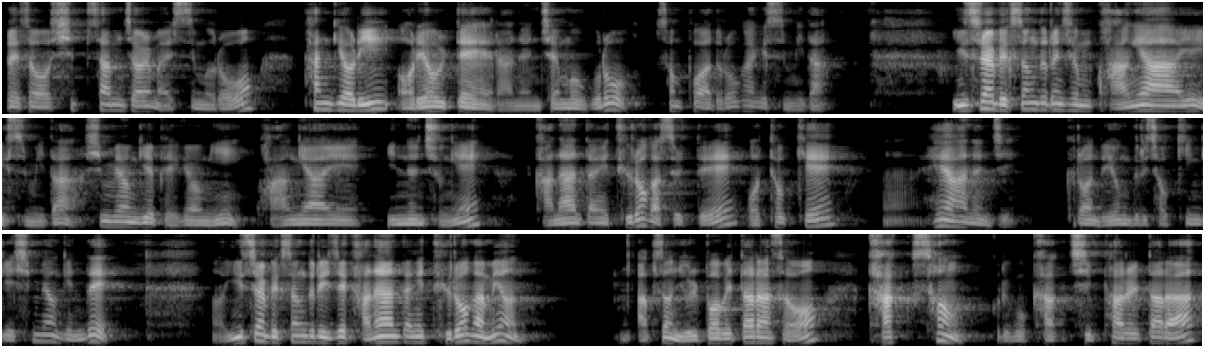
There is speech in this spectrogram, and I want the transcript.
그래서 13절 말씀으로 판결이 어려울 때라는 제목으로 선포하도록 하겠습니다. 이스라엘 백성들은 지금 광야에 있습니다. 신명기의 배경이 광야에 있는 중에 가나안 땅에 들어갔을 때 어떻게 어, 해야 하는지 그런 내용들이 적힌 게 신명기인데 어, 이스라엘 백성들이 이제 가나안 땅에 들어가면 앞선 율법에 따라서 각 성 그리고 각 지파를 따라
